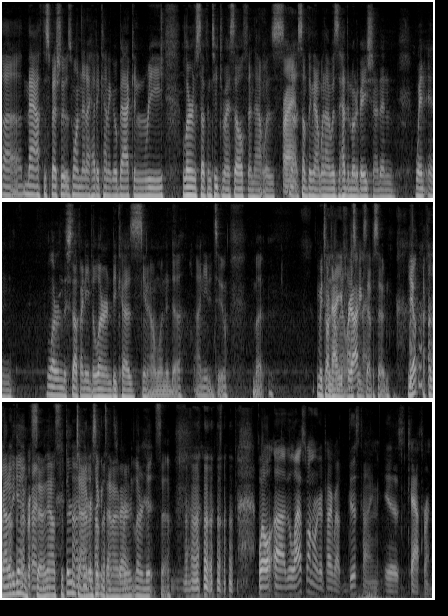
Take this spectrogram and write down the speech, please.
uh, math, especially, was one that I had to kind of go back and relearn stuff and teach myself. And that was uh, something that when I was had the motivation, I then went and learned the stuff I needed to learn because you know I wanted to, I needed to. But we talked about that last week's episode. Yep, I forgot it again. Right. So now it's the third time or second time I've ever right. learned it. So well, uh, the last one we're going to talk about this time is Catherine.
